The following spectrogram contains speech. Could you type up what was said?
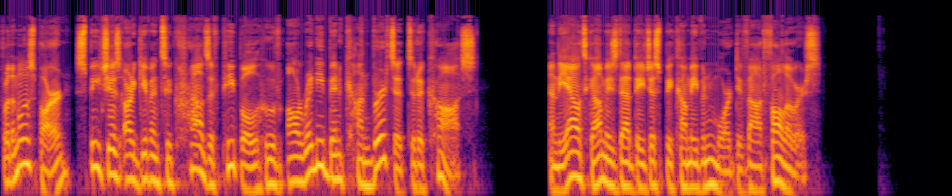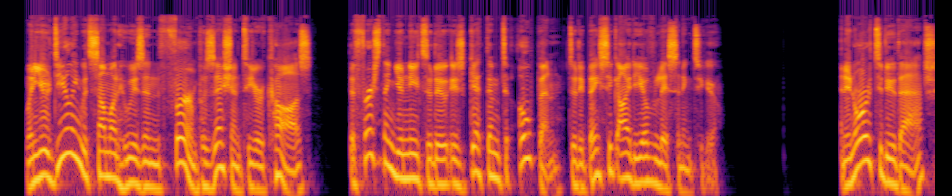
For the most part, speeches are given to crowds of people who've already been converted to the cause. And the outcome is that they just become even more devout followers. When you're dealing with someone who is in firm possession to your cause, the first thing you need to do is get them to open to the basic idea of listening to you. And in order to do that,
